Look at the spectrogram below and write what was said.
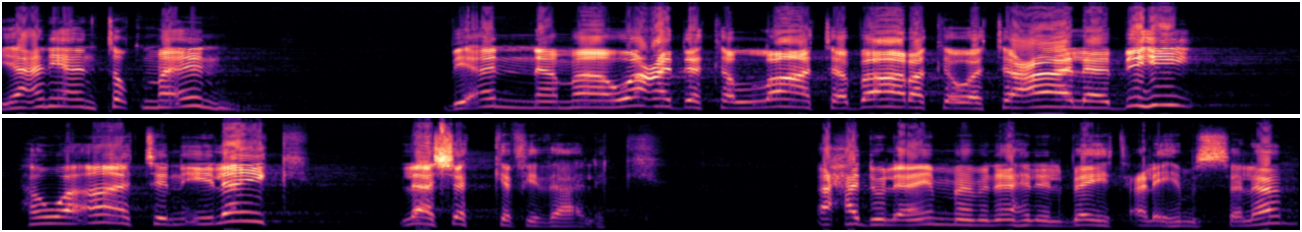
يعني أن تطمئن بأن ما وعدك الله تبارك وتعالى به هو آت إليك لا شك في ذلك. أحد الأئمة من أهل البيت عليهم السلام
